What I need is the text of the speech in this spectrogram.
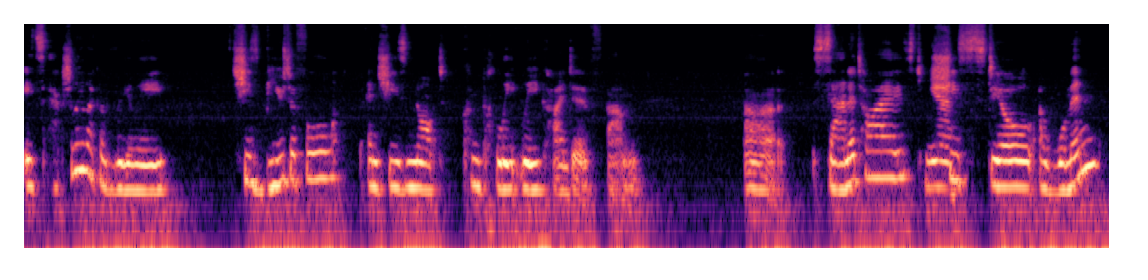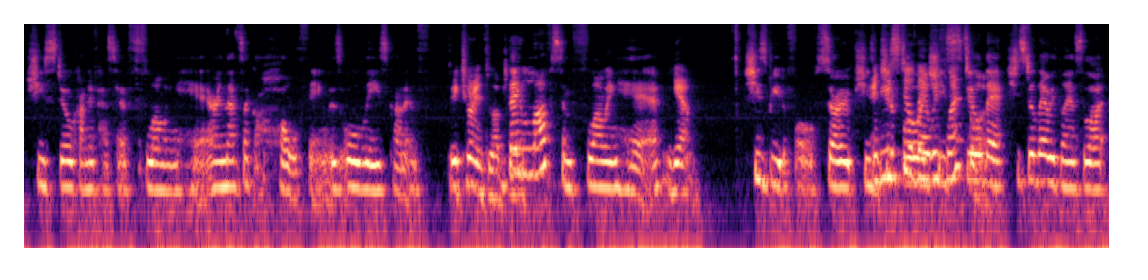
it's actually like a really, she's beautiful, and she's not completely kind of um, uh, sanitized. Yeah. She's still a woman. She still kind of has her flowing hair, and that's like a whole thing. There's all these kind of Victorians love they love some flowing hair. Yeah. She's beautiful. So she's And she's still there with she's still there. She's still there with Lancelot,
